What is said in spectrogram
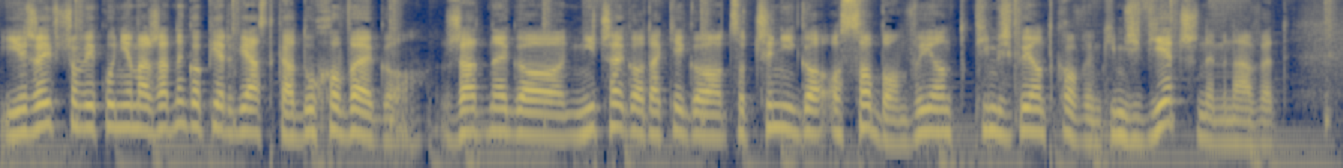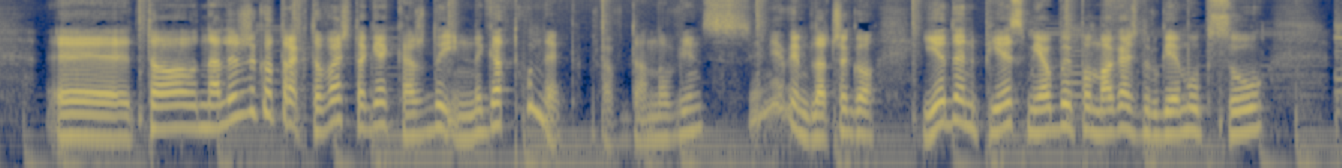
jeżeli w człowieku nie ma żadnego pierwiastka duchowego, żadnego niczego takiego, co czyni go osobą, wyjąt kimś wyjątkowym, kimś wiecznym nawet, to należy go traktować tak jak każdy inny gatunek, prawda? No więc ja nie wiem, dlaczego jeden pies miałby pomagać drugiemu psu, e,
